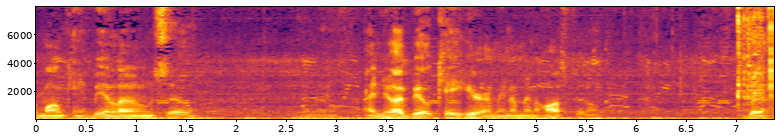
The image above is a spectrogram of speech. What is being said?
her mom can't be alone. So you know, I knew I'd be okay here. I mean, I'm in a hospital, but.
